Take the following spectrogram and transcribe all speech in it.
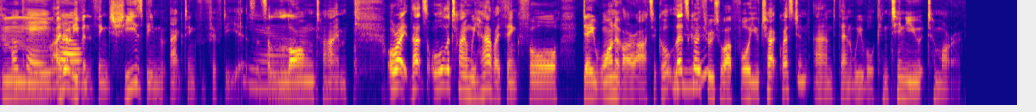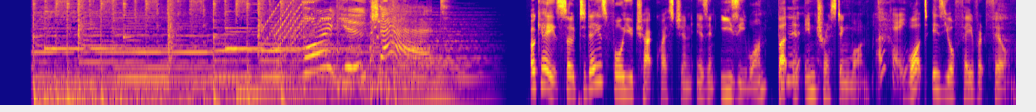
OK， I don't well- even think she's been acting for 50 years. It's a Yeah. long time. All right, that's all the time we have, I think, for day one of our article. Let's go through to our For You chat question and then we will continue tomorrow. You Chat. Okay, so today's For You Chat question is an easy one, but mm -hmm. an interesting one. Okay. What is your favorite film?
